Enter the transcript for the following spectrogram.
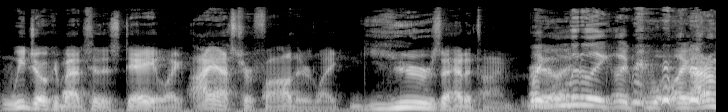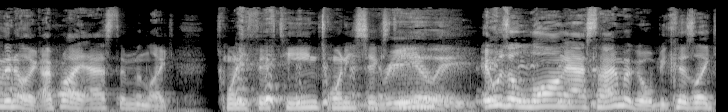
we joke about it to this day. Like I asked her father like years ahead of time. Like Really? literally like like I don't even know. Like I probably asked him in like 2015, 2016. Really? It was a long ass time ago because like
